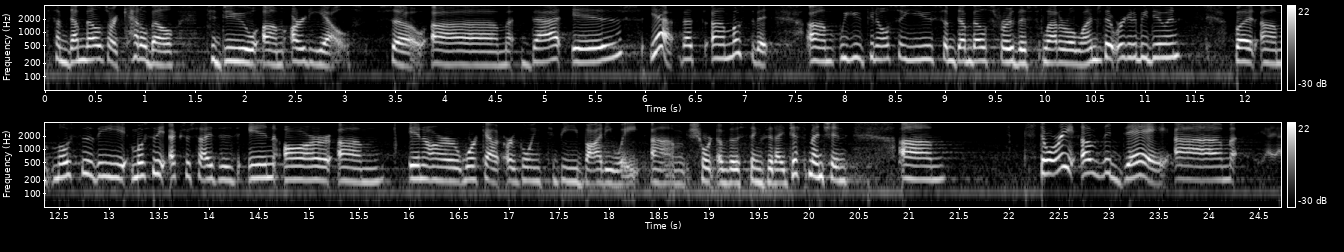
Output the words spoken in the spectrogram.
some dumbbells or a kettlebell to do um, RDLs. So um, that is, yeah, that's uh, most of it. Um, we can also use some dumbbells for this lateral lunge that we're going to be doing, but um, most of the most of the exercises in our um, in our workout are going to be body weight, um, short of those things that I just mentioned. story of the day.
